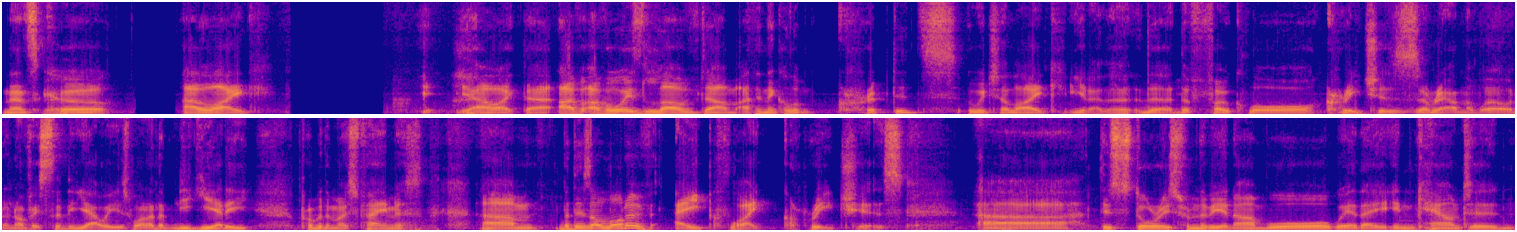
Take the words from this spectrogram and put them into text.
That's Yeah. cool. I like. Yeah, I like that. I've I've always loved. Um, I think they call them cryptids, which are like you know the the the folklore creatures around the world, and obviously the Yowie is one of them. The Yeti, probably the most famous. Um, but there's a lot of ape-like creatures. Uh, there's stories from the Vietnam War where they encountered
